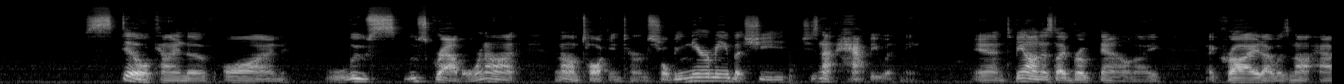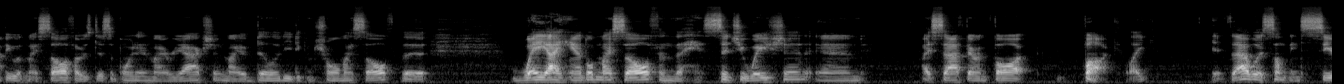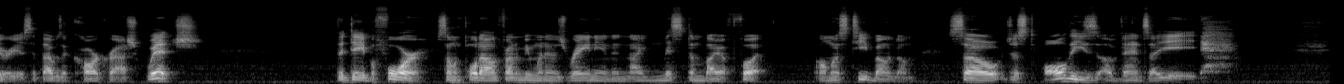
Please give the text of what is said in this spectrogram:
still kind of on loose, loose gravel. We're not, not on talking terms. She'll be near me, but she, she's not happy with me. And to be honest, I broke down. I I cried. I was not happy with myself. I was disappointed in my reaction, my ability to control myself, the way I handled myself and the situation. And I sat there and thought, fuck, like, if that was something serious, if that was a car crash, which the day before someone pulled out in front of me when it was raining and I missed them by a foot, almost T boned them. So just all these events, I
